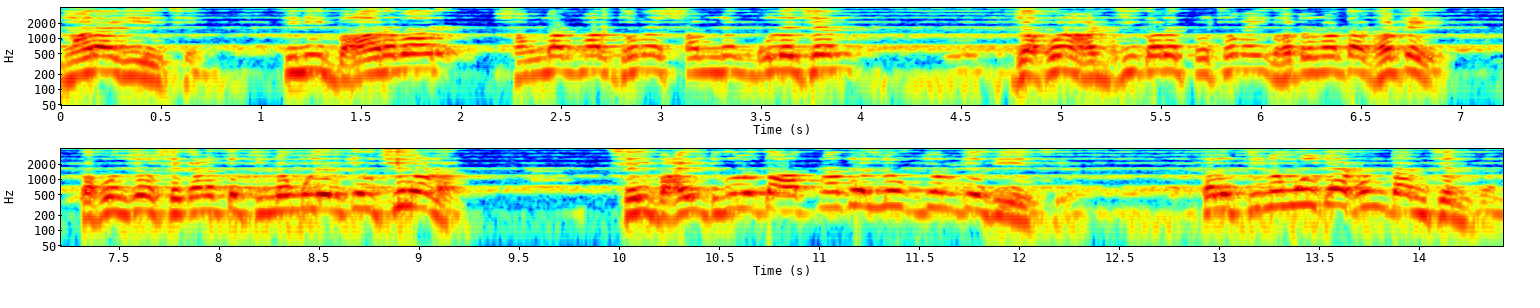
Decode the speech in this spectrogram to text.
মারা গিয়েছেন। তিনি বারবার সংবাদ মাধ্যমের সামনে বলেছেন, যখন আরজি করে প্রথম এই ঘটনাটা ঘটে, তখন সে- সেখানে তো তৃণমূলের কেউ ছিল না। সেই বাইটগুলো তো আপনাদের লোকজনকে দিয়েছে। তাহলে তৃণমূলকে এখন টানছেন কেন?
